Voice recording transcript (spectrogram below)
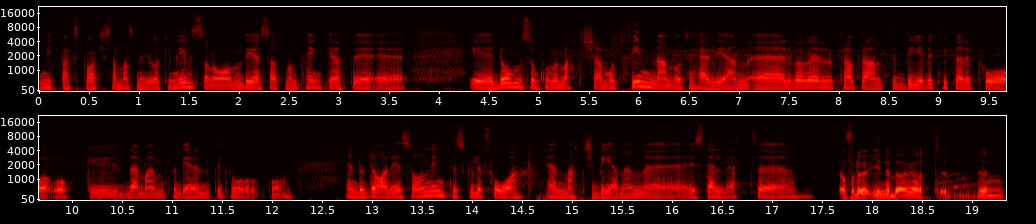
mittbackspar tillsammans med Joakim Nilsson. Och om det är så att man tänker att det är de som kommer matcha mot Finland till helgen. Eh, det var väl framförallt det vi tittade på och eh, där man funderade lite på om ändå Danielsson inte skulle få en match i benen istället. Ja, för det innebär ju att den,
